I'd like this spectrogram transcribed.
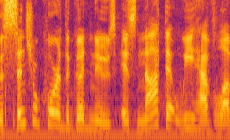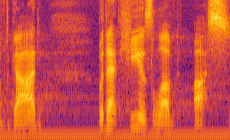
The central core of the good news is not that we have loved God, but that He has loved us.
